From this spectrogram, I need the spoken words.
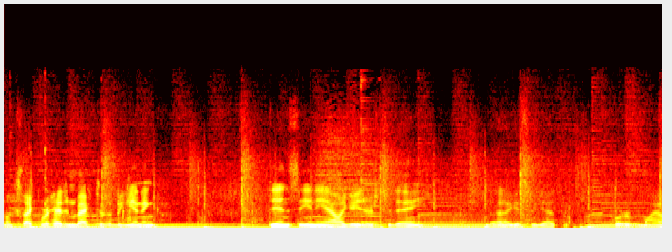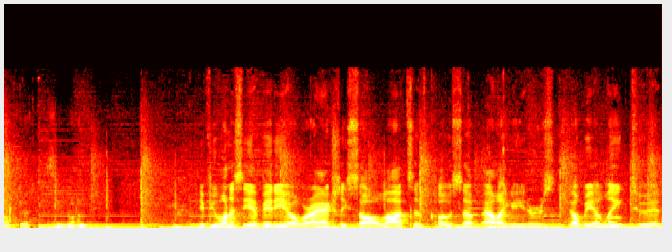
Looks like we're heading back to the beginning. Didn't see any alligators today, but I guess we got a quarter of a mile to see one. If you want to see a video where I actually saw lots of close-up alligators, there'll be a link to it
